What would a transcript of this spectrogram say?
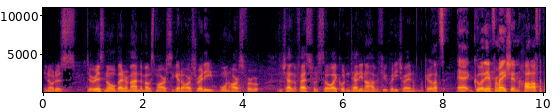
you know, there's there is no better man than Mouse Morris to get a horse ready, one horse for the Cheltenham Festival. So I couldn't tell you not have a few quid each way in him. Okay, well, that's uh, good information, hot off the press.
